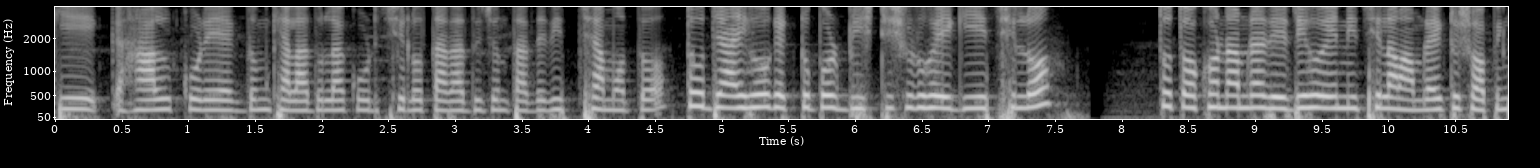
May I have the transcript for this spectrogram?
কি হাল করে একদম খেলাধুলা করছিল, তারা দুজন তাদের ইচ্ছা মতো। তো যাই হোক, একটু পর বৃষ্টি শুরু হয়ে গিয়েছিল। তো তখন আমরা রেডি হয়ে নিচ্ছিলাম, আমরা একটু শপিং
